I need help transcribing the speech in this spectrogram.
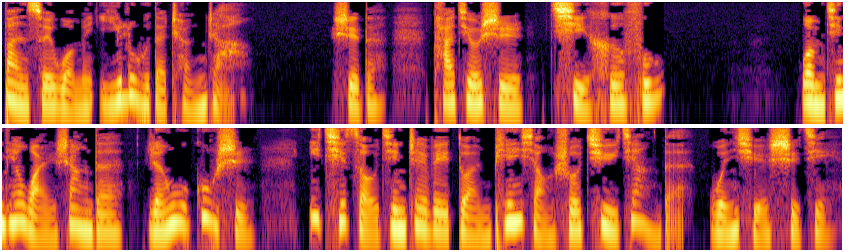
伴随我们一路的成长。是的，他就是契诃夫。我们今天晚上的人物故事，一起走进这位短篇小说巨匠的文学世界。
